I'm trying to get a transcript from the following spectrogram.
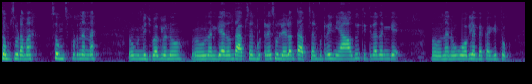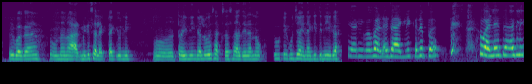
ಸೊಮ್ಸ್ಬಿಡಮ್ಮ ಸುಮ್ಸ್ಬಿಡು ನನ್ನ. ನಿಜವಾಗ್ಲೂ ನನಗೆ ಅದೊಂದು ಆಪ್ಷನ್ ಬಿಟ್ಟರೆ ಸುಳ್ಳು ಆಪ್ಷನ್ ಬಿಟ್ರೆ ಇನ್ಯಾವುದೂ ಇತ್ತಿಲ್ಲ ನನಗೆ ನಾನು ಹೋಗಲೇಬೇಕಾಗಿತ್ತು. ಇವಾಗ ನಾನು ಆರ್ಮಿಗೆ ಸೆಲೆಕ್ಟ್ ಆಗಿವ್ನಿ. ಟ್ರೈನಿಂಗಲ್ಲೂ ಸಕ್ಸಸ್ ಆದೆ ನಾನು. ಡ್ಯೂಟಿಗೂ ಜಾಯ್ನ್ ಆಗಿದ್ದೀನಿ ಈಗ. ಹೆಂಗೋ ಒಳ್ಳೇದಾಗ್ಲಿ ಕಣಪ್ಪ. ಒಳ್ಳೇದಾಗ್ಲಿ.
